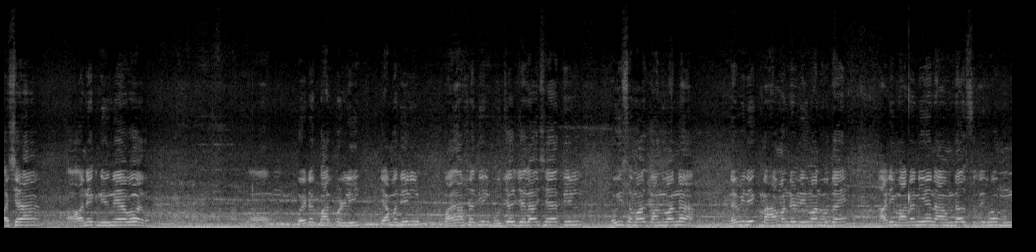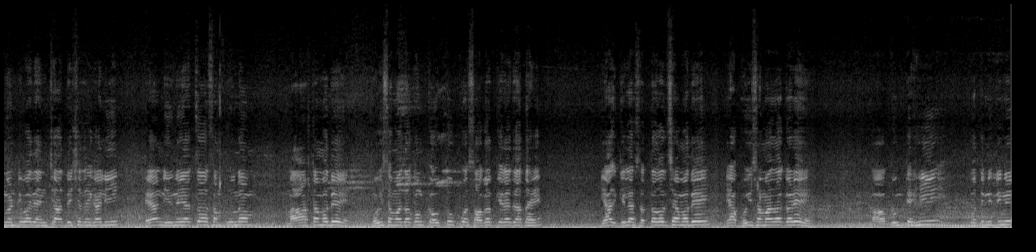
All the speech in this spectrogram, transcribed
अशा अनेक निर्णयावर बैठक पार पडली. यामधील महाराष्ट्रातील भूजल जलाशयातील भोई समाज बांधवांना नवीन एक महामंडळ निर्माण होत आहे आणि माननीय नामदार सुधीरभाऊ मुनगंटीवार यांच्या अध्यक्षतेखाली या निर्णयाचं संपूर्ण महाराष्ट्रामध्ये भोई समाजाकडून कौतुक व स्वागत केले जात आहे. या गेल्या सत्तर वर्षामध्ये या भोई समाजाकडे कोणत्याही प्रतिनिधींनी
